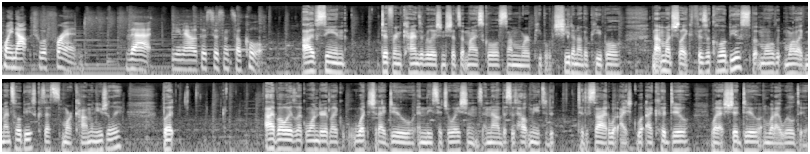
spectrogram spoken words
point out to a friend that, you know, this isn't so cool. I've seen different kinds of relationships at my school. Some where people cheat on other people, not much like physical abuse, but more more like mental abuse because that's more common usually. But I've always like wondered like what should I do in these situations, and now this has helped me to de- to decide what I what I could do, what I should do, and what I will do.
